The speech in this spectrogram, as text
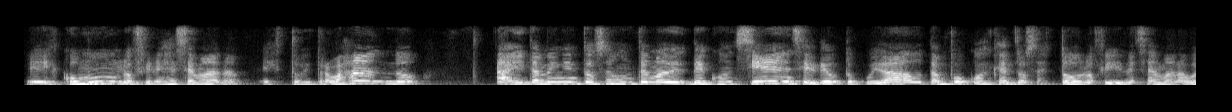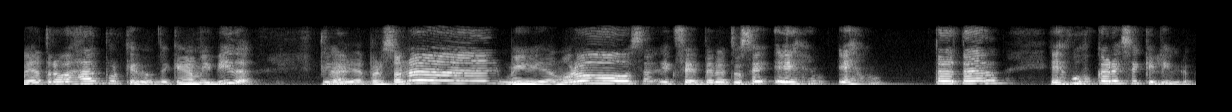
es común los fines de semana, estoy trabajando, Ahí también entonces un tema de, conciencia y de autocuidado. Tampoco es que entonces todos los fines de semana voy a trabajar porque ¿dónde queda mi vida? Mi vida personal, mi vida amorosa, etcétera. Entonces es, es tratar, es buscar ese equilibrio.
